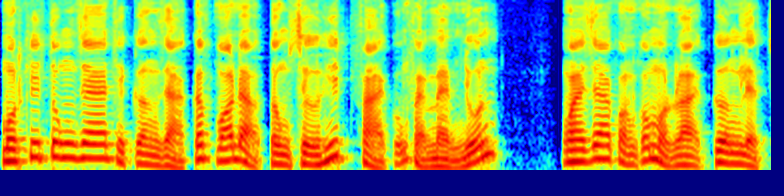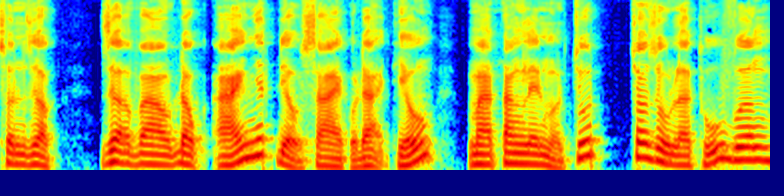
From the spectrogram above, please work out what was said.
Một khi tung ra thì cường giả cấp võ đạo tông sư hít phải cũng phải mềm nhũn. Ngoài ra còn có một loại cương liệt xuân dược, dựa vào độc ái nhất điều xài của đại thiếu mà tăng lên một chút, cho dù là thú vương.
